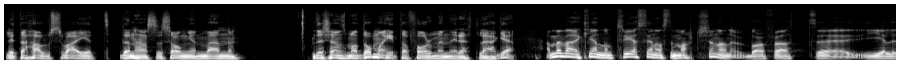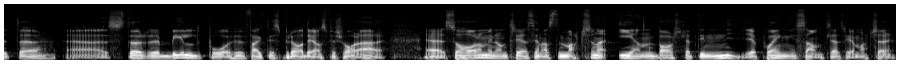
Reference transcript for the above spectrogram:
lite halvsvajigt den här säsongen, men det känns som att de har hittat formen i rätt läge. Ja men verkligen, de tre senaste matcherna nu, bara för att eh, ge lite eh, större bild på hur faktiskt bra deras försvar är, eh, så har de i de tre senaste matcherna enbart släppt in nio poäng i samtliga tre matcher.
